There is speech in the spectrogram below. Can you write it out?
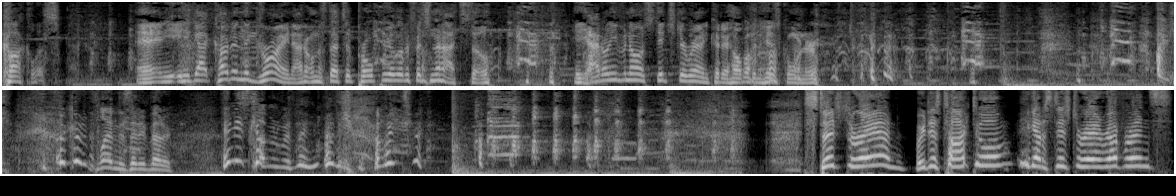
cockless. And he, he got cut in the groin. I don't know if that's appropriate or if it's not. So He- I don't even know if Stitch Duran could have helped in his corner. I couldn't plan this any better. And he's coming with me. Stitch Duran. We just talked to him. He got a Stitch Duran reference.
